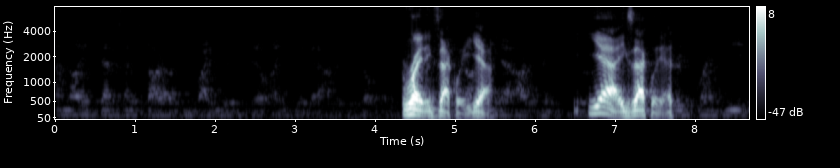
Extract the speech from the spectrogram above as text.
I'm not in ten percent of startups in five years to fail, I just go get a hundred K job. as opposed to Right, exactly, yeah. that hard thing. So Yeah, exactly. if I- there's a plan B,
